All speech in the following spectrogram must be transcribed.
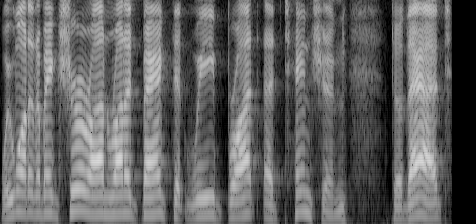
we wanted to make sure on Run It Back that we brought attention to that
